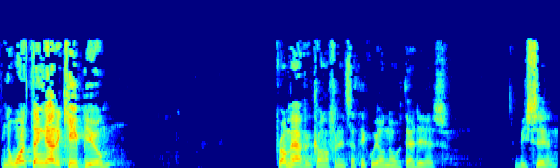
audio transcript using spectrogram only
And the one thing that'll keep you from having confidence, I think we all know what that is. It'd be sin.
